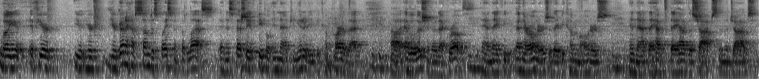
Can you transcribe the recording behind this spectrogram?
Well, you, if you're you're you're, you're going to have some displacement, but less, and especially if people in that community become part of that uh, evolution or that growth, and they be, and they're owners or they become owners in that they have they have the shops and the jobs.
